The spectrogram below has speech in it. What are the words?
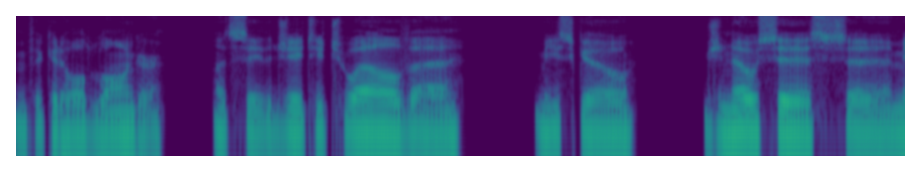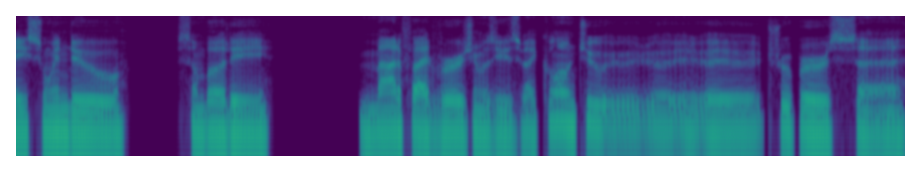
if it could hold longer. Let's see, the JT12, uh, Misco, Geonosis, uh, Mace Windu, somebody, modified version was used by clone two, uh, uh, troopers uh,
